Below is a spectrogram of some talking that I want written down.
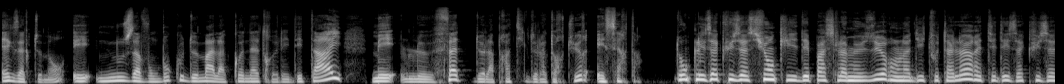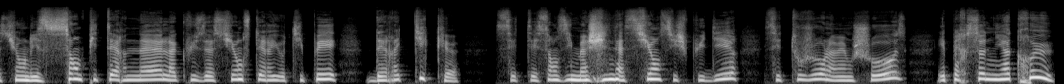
Exactement. Et nous avons beaucoup de mal à connaître les détails, mais le fait de la pratique de la torture est certain. Donc les accusations qui dépassent la mesure, on l'a dit tout à l'heure, étaient des accusations, les sempiternelles accusations stéréotypées d'hérétiques. C'était sans imagination, si je puis dire. C'est toujours la même chose et personne n'y a cru.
